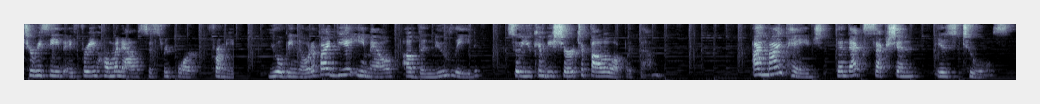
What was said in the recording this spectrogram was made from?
to receive a free home analysis report from you. You will be notified via email of the new lead so you can be sure to follow up with them. On my page, the next section is Tools.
